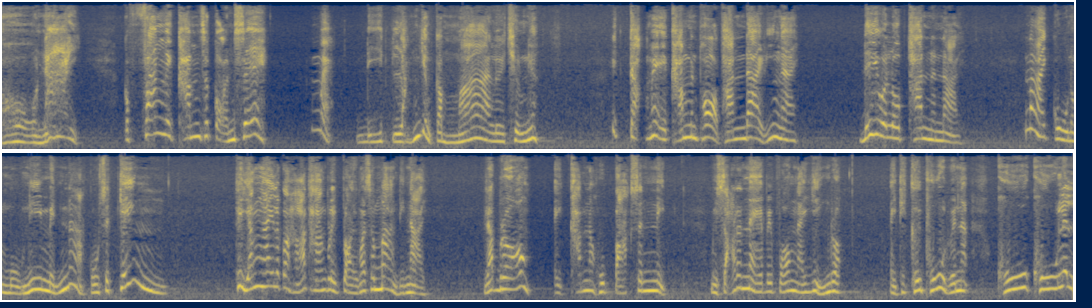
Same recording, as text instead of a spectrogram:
โธ่นาย ก็ฟังไอ้คำซะก่อนเซแม่ดีดหลังอย่างกับมาเลยเชียวเนี่ยไอ้กะแม่ไอ้คำมันพ่อพันได้หรือไง ดีว่าลบทันนะนาย นายกูนะหมู่นี่เหม็นหน้ากูซะจริงถ้ายังไงแล้วก็หาทางปล่อยๆมาซะมั่งดินาย รับรอง ไอ้คำนะหุบปากสนิท ไม่สารแน่ไปฟ้องนายหญิงหรอกไอ้ที่เคยพูดไว้นะ่ะ คูคูเล่น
